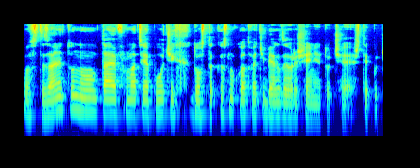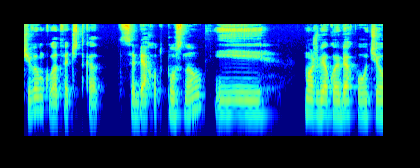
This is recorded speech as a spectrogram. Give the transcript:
в състезанието, но тая информация получих доста късно, когато вече бях взел решението, че ще почивам, когато вече така се бях отпуснал и може би ако я бях получил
